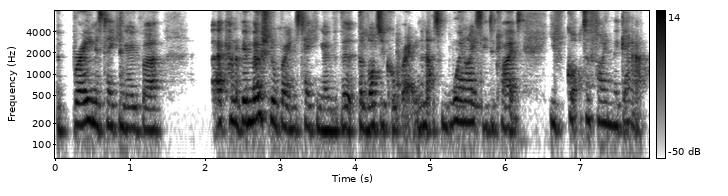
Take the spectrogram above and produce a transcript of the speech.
the brain is taking over a kind of emotional brain is taking over the, the logical brain. And that's when i say to clients you've got to find the gap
